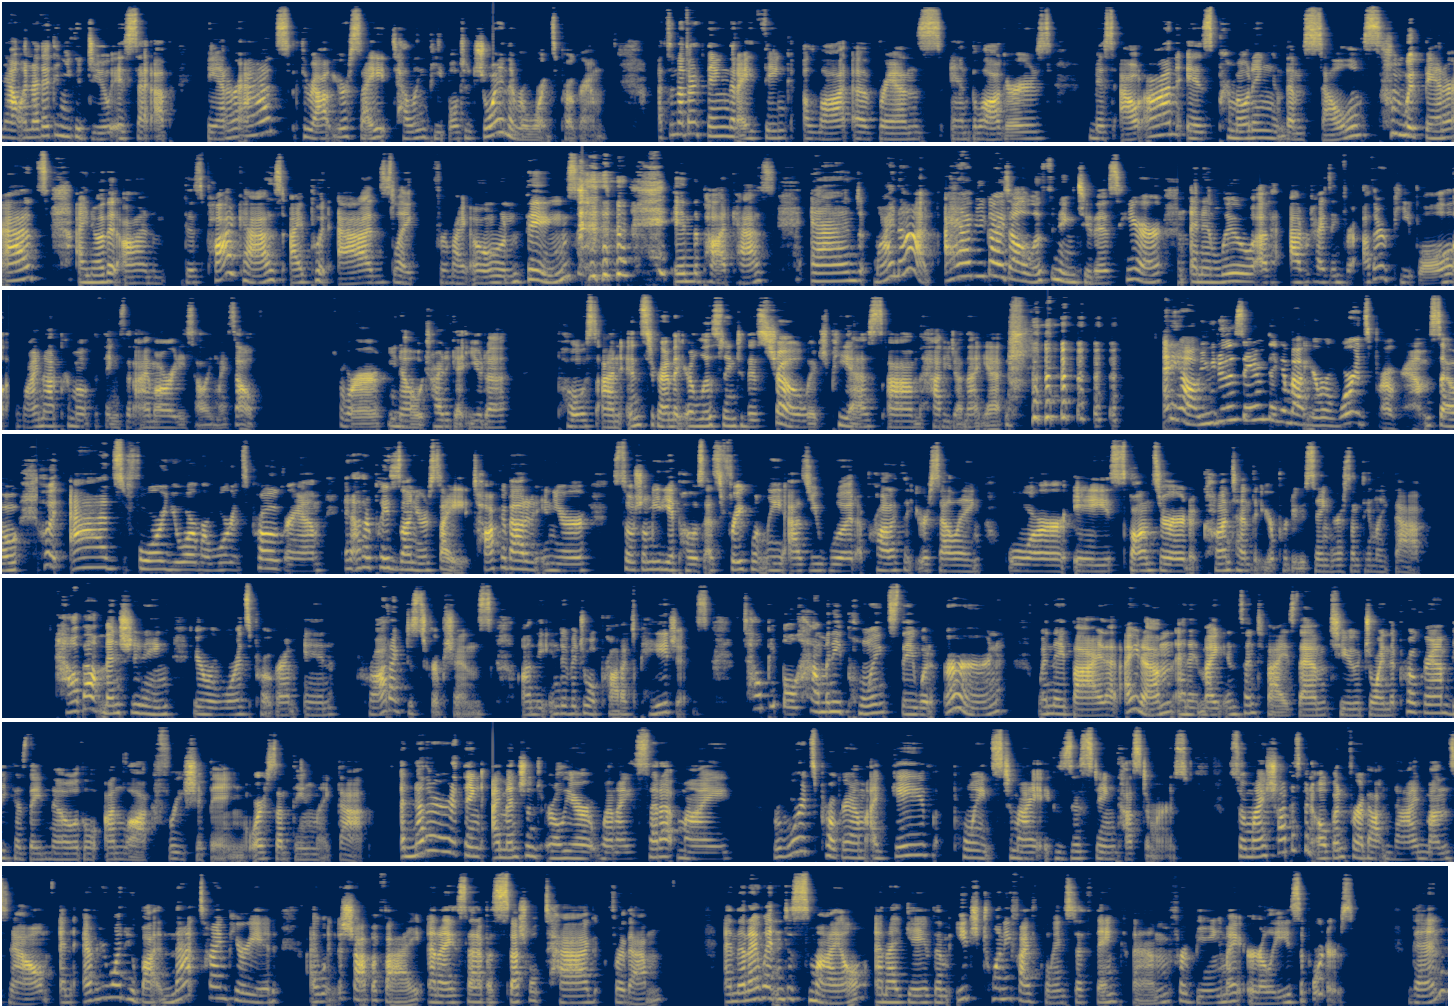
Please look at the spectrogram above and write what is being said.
Now, another thing you could do is set up banner ads throughout your site telling people to join the rewards program. That's another thing that I think a lot of brands and bloggers miss out on is promoting themselves with banner ads. I know that on this podcast, I put ads like for my own things in the podcast. And why not? I have you guys all listening to this here. And in lieu of advertising for other people, why not promote the things that I'm already selling myself? Or, you know, try to get you to post on Instagram that you're listening to this show, which, P.S., um, have you done that yet? Anyhow, you can do the same thing about your rewards program. So put ads for your rewards program in other places on your site. Talk about it in your social media posts as frequently as you would a product that you're selling or a sponsored content that you're producing or something like that. How about mentioning your rewards program in product descriptions on the individual product pages? Tell people how many points they would earn when they buy that item, and it might incentivize them to join the program because they know they'll unlock free shipping or something like that. Another thing I mentioned earlier when I set up my rewards program, I gave points to my existing customers. So my shop has been open for about nine months now, and everyone who bought in that time period, I went to Shopify and I set up a special tag for them. And then I went into Smile and I gave them each 25 points to thank them for being my early supporters. Then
